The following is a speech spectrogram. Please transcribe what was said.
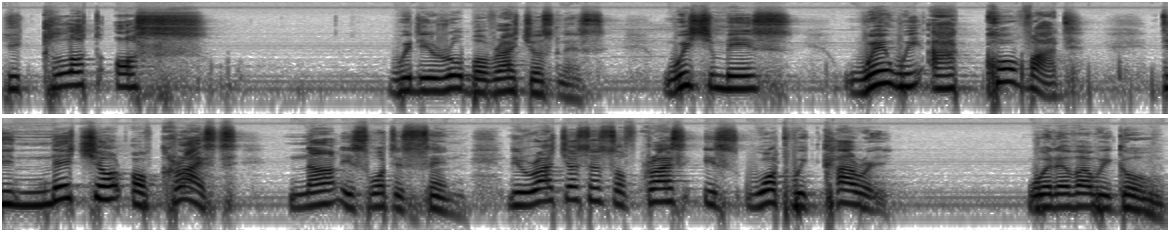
He clothed us with the robe of righteousness, which means when we are covered, the nature of Christ now is what is sin. The righteousness of Christ is what we carry wherever we go.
